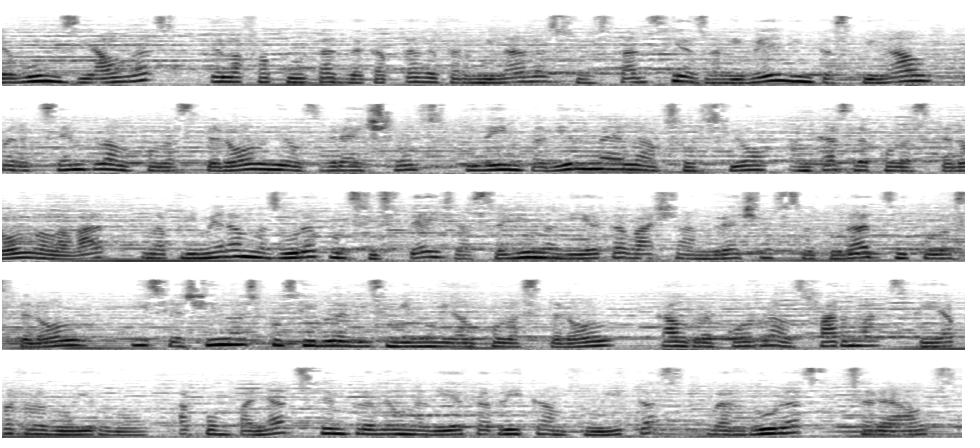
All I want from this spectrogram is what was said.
llegums i algues, té la facultat de captar determinades substàncies a nivell intestinal, per exemple el colesterol i els greixos greixos, i d'impedir-ne l'absorció, en cas de colesterol elevat, la primera mesura consisteix a seguir una dieta baixa en greixos saturats i colesterol, i si així no és possible disminuir el colesterol, cal recórrer als fàrmacs que hi ha per reduir-lo, acompanyats sempre d'una dieta rica en fruites, verdures, cereals,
